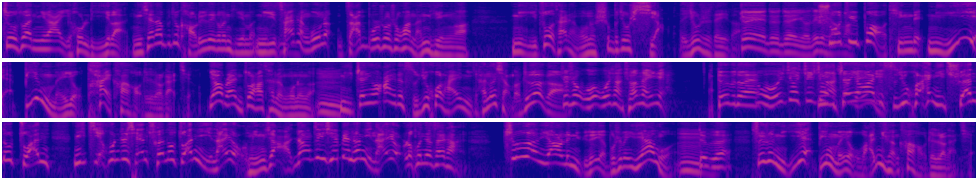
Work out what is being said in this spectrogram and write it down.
就算你俩以后离了，你现在不就考虑这个问题吗？你财产公证，咱不是说说话难听啊，你做财产公证是不是就是想的就是这个？对对对，有这个说句不好听的，你也并没有太看好这段感情，要不然你做啥财产公证啊？嗯你真要爱的死去活来，你还能想到这个？就是我我想全给你，对不对？我就就就你真要爱的的死去活来，你全都转，你结婚之前全都转你男友名下，让这些变成你男友的婚前财产，这样的女的也不是没见过，嗯对不对？所以说你也并没有完全看好这段感情，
